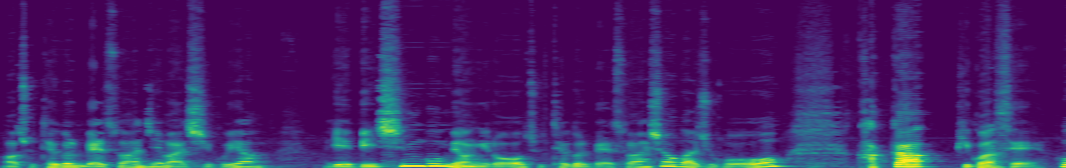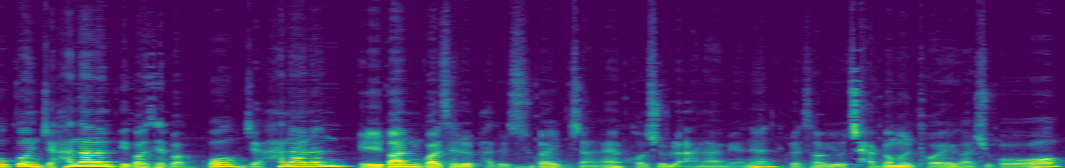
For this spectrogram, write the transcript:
어, 주택을 매수하지 마시고요. 예비 신부 명의로 주택을 매수하셔가지고 각각 비과세 혹은 이제 하나는 비과세 받고 이제 하나는 일반 과세를 받을 수가 있잖아요. 거주를 안 하면은 그래서 이 자금을 더해가지고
